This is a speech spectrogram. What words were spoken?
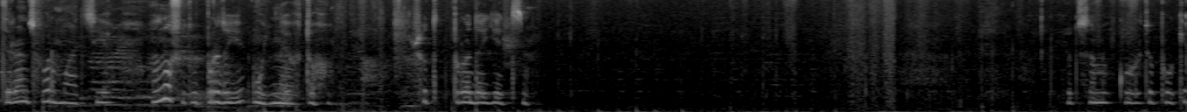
Трансформація. А ну що тут продає? Ой, не в того. Що тут продається? От саме кого-то поки.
